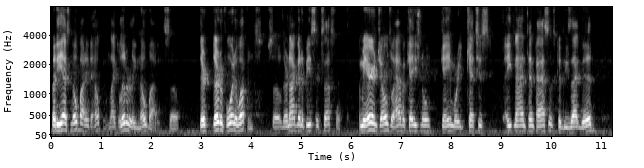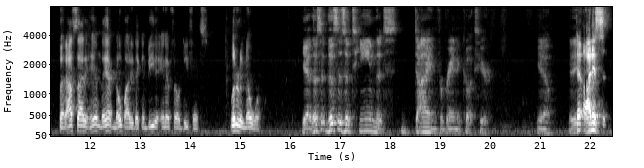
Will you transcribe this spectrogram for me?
but he has nobody to help him, like literally nobody. So they're they're devoid of weapons. So they're not going to be successful. I mean, Aaron Jones will have occasional game where he catches eight, nine, ten passes because he's that good. But outside of him, they have nobody that can beat an NFL defense. Literally no one. yeah. This is this is a team that's dying for Brandin Cooks here. You know, It- The honest,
